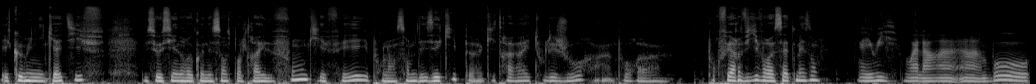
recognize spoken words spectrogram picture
et communicatif, mais c'est aussi une reconnaissance pour le travail de fond qui est fait et pour l'ensemble des équipes euh, qui travaillent tous les jours hein, pour, pour faire vivre cette maison. Et oui, voilà, un, beau,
